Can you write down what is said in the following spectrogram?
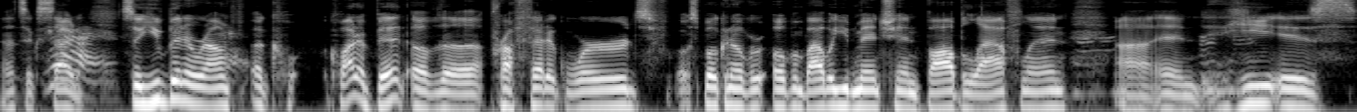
That's exciting. Yeah. So you've been around yeah. a, quite a bit of the prophetic words spoken over Open Bible. You'd mentioned Bob Laughlin, uh, and he is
